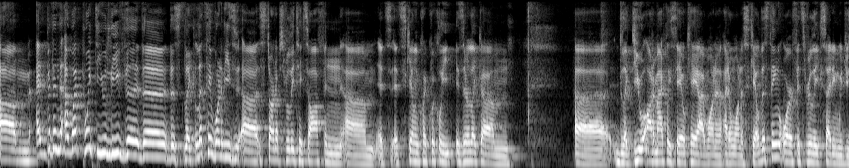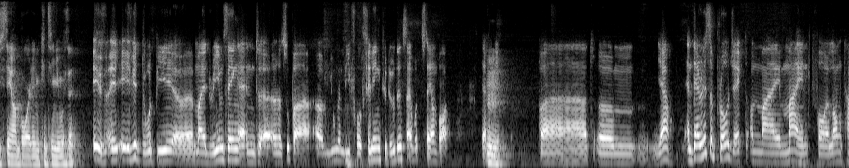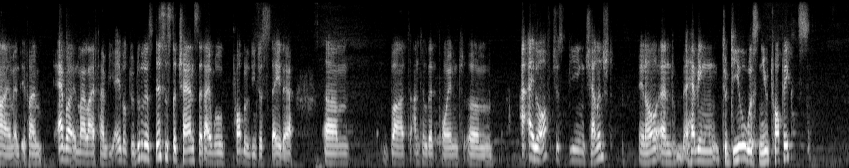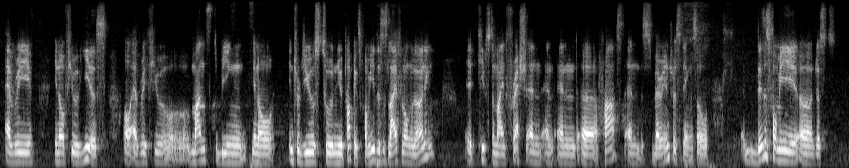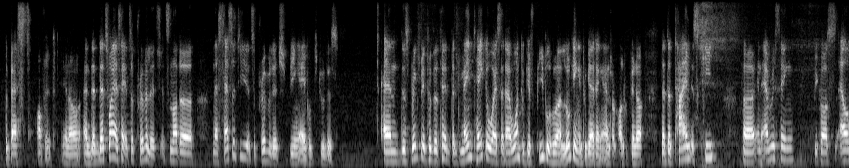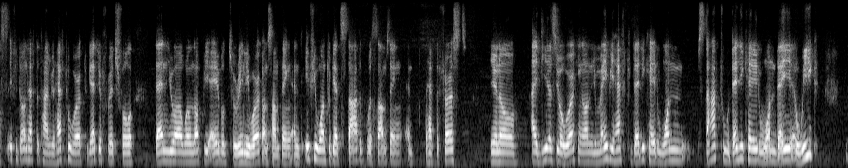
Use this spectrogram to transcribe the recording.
um, and but then at what point do you leave the the this like let's say one of these uh, startups really takes off and um, it's it's scaling quite quickly is there like um, uh, like do you automatically say okay i want to i don't want to scale this thing or if it's really exciting would you stay on board and continue with it? If if it would be uh, my dream thing and uh, super um, humanly fulfilling to do this i would stay on board. Definitely. Mm. but um, yeah. And there is a project on my mind for a long time and if i'm ever in my lifetime be able to do this this is the chance that i will probably just stay there. Um, but until that point, um, I, I love just being challenged, you know, and having to deal with new topics every, you know, few years or every few months to being, you know, introduced to new topics. For me, this is lifelong learning. it keeps the mind fresh and and and uh, fast, and it's very interesting. So this is for me uh, just the best of it, you know, and th- that's why I say it's a privilege. It's not a necessity; it's a privilege being able to do this. And this brings me to the, th- the main takeaways that I want to give people who are looking into getting an entrepreneur that the time is key uh, in everything because else if you don't have the time you have to work to get your fridge full then you are, will not be able to really work on something and if you want to get started with something and have the first you know ideas you're working on you maybe have to dedicate one start to dedicate one day a week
